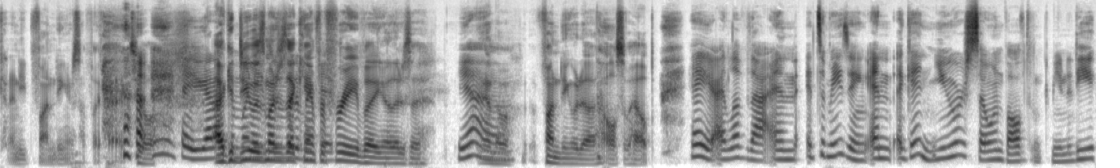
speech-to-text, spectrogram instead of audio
kind of need funding or stuff like that too. hey, you got I could do as much as I can for free, but you know, there's a Yeah. you know, funding would uh, also help. Hey, I love that. And it's amazing. And again, you are so involved in the community.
